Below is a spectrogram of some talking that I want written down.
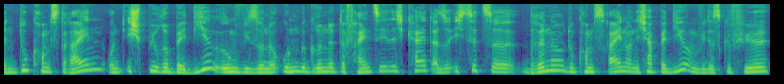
wenn du kommst rein und ich spüre bei dir irgendwie so eine unbegründete Feindseligkeit. Also ich sitze drinne, du kommst rein und ich habe bei dir irgendwie das Gefühl,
